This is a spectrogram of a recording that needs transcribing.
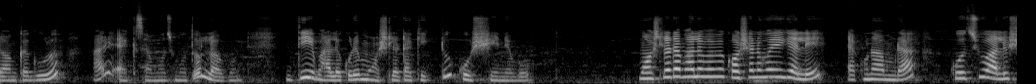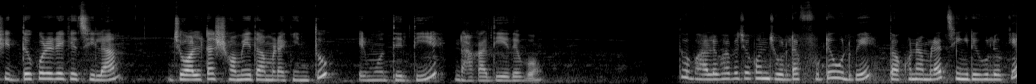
লঙ্কা গুঁড়ো আর এক চামচ মতো লবণ। দিয়ে ভালো করে মশলাটাকে একটু কষিয়ে নেব। মশলাটা ভালোভাবে কষানো হয়ে গেলে এখন আমরা কচু আলু সিদ্ধ করে রেখেছিলাম। জলটা সমেত আমরা কিন্তু এর মধ্যে দিয়ে ঢাকা দিয়ে দেব। তো ভালোভাবে যখন ঝোলটা ফুটে উঠবে, তখন আমরা চিংড়িগুলোকে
